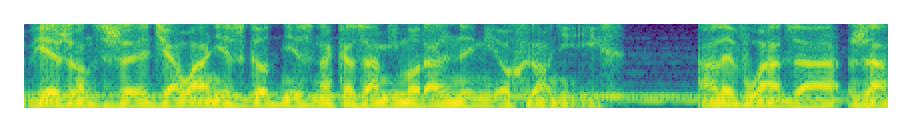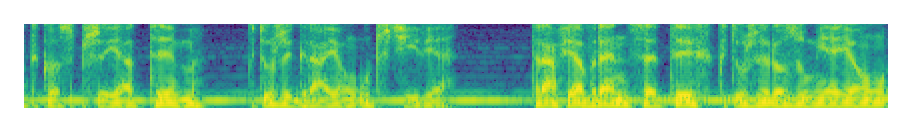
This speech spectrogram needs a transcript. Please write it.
wierząc, że działanie zgodnie z nakazami moralnymi ochroni ich. Ale władza rzadko sprzyja tym, którzy grają uczciwie. Trafia w ręce tych, którzy rozumieją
